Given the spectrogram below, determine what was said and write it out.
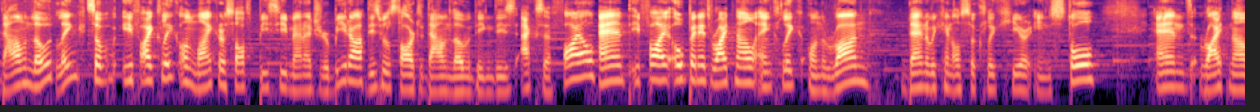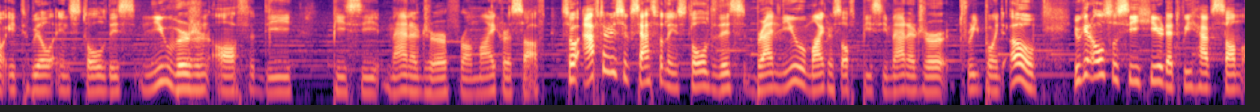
download link. So if I click on Microsoft PC Manager Beta, this will start downloading this exe file. And if I open it right now and click on run, then we can also click here install and right now it will install this new version of the PC Manager from Microsoft. So after you successfully installed this brand new Microsoft PC Manager 3.0, you can also see here that we have some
